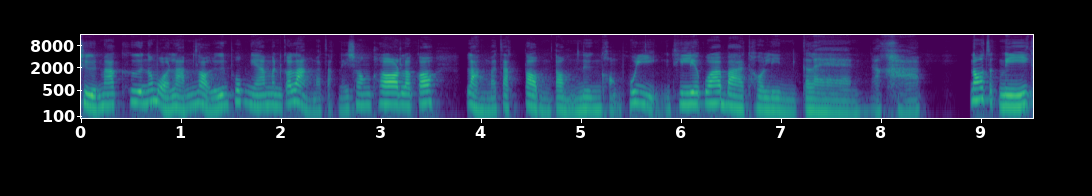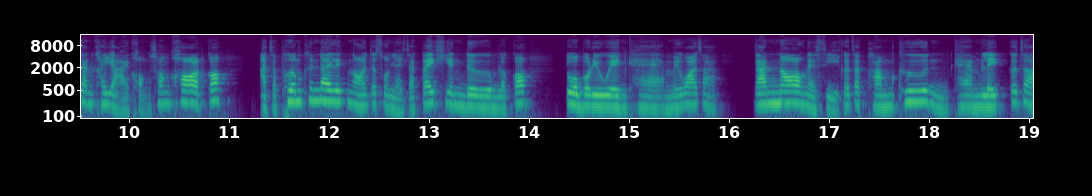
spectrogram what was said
ชื้นมากขึ้น ต้องบอกน้ำหล่อลื่นพวกนี้มันก็หลั่งมาจากในช่องคลอด แล้วก็หลั่งมาจากต่อมต่อมหนึ่งของผู้หญิงที่เรียกว่าบาโทลินแกลนนะคะ นอกจากนี้การขยายของช่องคลอดก็ อาจจะเพิ่มขึ้นได้เล็กน้อยแต่ส่วนใหญ่จะใกล้เคียงเดิม แล้วก็ตัวบริเวณแคมไม่ว่าจะด้านนอกเนี่ยสีก็จะคล้ำขึ้น แคมเล็กก็จะ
